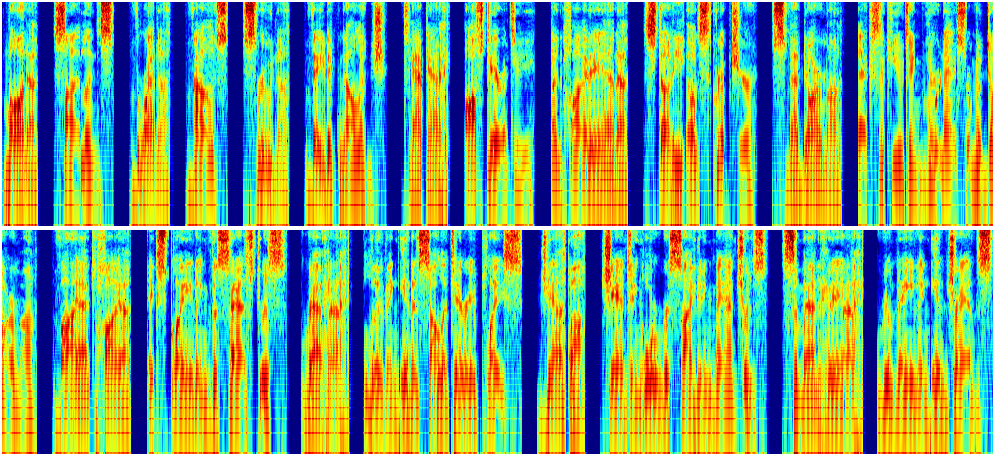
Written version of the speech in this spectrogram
Mana, silence, Vrata, vows, Sruta, Vedic knowledge, Tapa, austerity, and study of scripture, Svadharma, executing Varnasrama Dharma, Vyakhya, explaining the Sastras, Radha, living in a solitary place, Japa, chanting or reciting mantras, Samadhya, remaining in trance,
